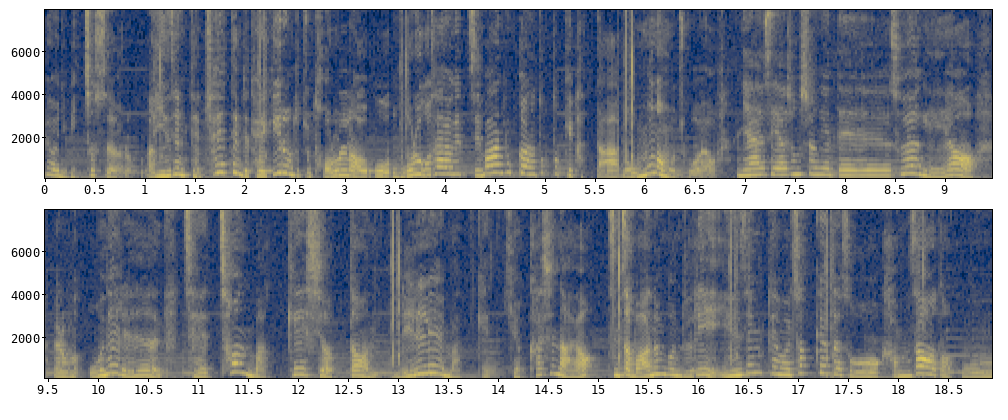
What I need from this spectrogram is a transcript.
표현이 미쳤어요, 여러분. 아, 인생템, 최애템인데 대기름도 좀 덜 올라오고 모르고 사용했지만 효과는 똑똑히 봤다. 너무너무 좋아요. 안녕하세요, 숑숑이들 소영이에요. 여러분, 오늘은 제 첫 마켓이었던 릴릴 마켓 기억하시나요? 진짜 많은 분들이 인생템을 찾게 돼서 감사하다고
